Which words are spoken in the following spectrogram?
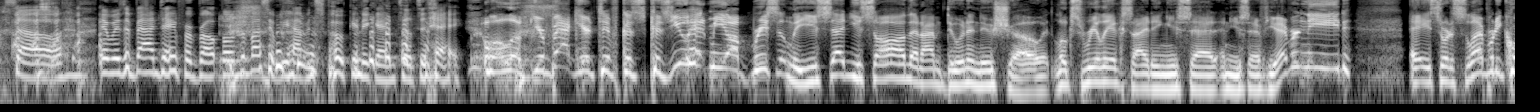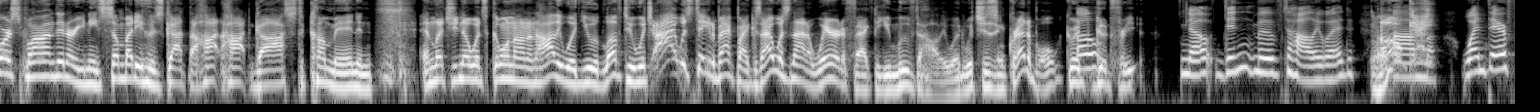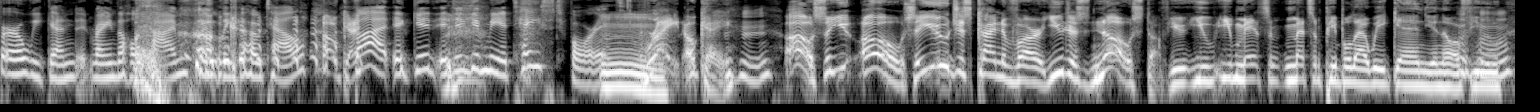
So it was a bad day for bo- both of us, and we haven't spoken again till today. Well, look, you're back here, Tiff, because because you hit me up recently. You said you saw that I'm doing a new show. It looks really exciting. You said, and you said if you ever need a sort of celebrity correspondent or you need somebody who's got the hot hot goss to come in and and let you know what's going on in Hollywood, you would love to. Which I was taken aback by because I was not aware of the fact that you moved to Hollywood, which is incredible. Good, Oh. good for you. No, didn't move to Hollywood. Okay. Um, went there for a weekend. It rained the whole time. Couldn't leave the hotel. Okay. But it did. It did give me a taste for it. Mm. Right. Okay. Oh, so you oh, so you just kind of are you just know stuff. You you you met some met some people that weekend. You know a few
